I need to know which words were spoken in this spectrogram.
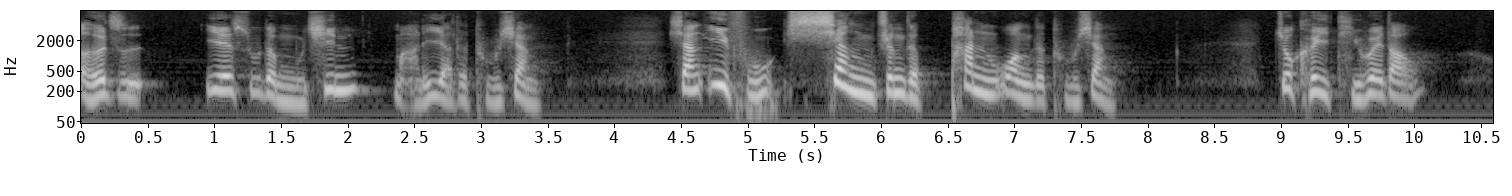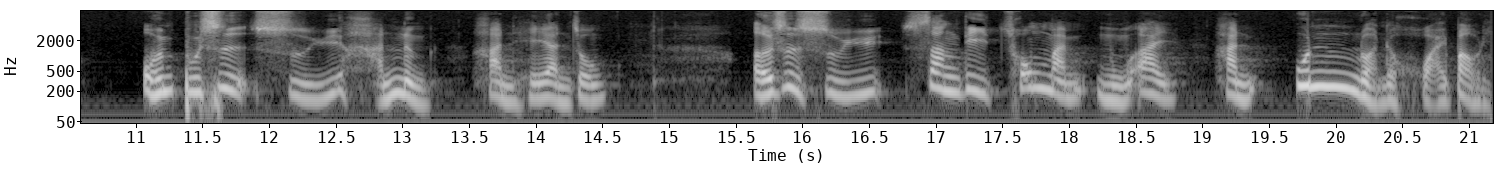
儿子耶稣的母亲玛利亚的图像，像一幅象征着盼望的图像，就可以体会到，我们不是死于寒冷和黑暗中，而是属于上帝充满母爱和温暖的怀抱里。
